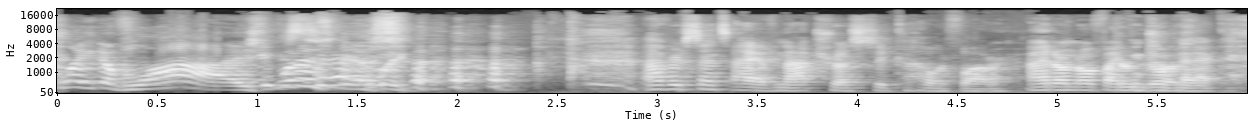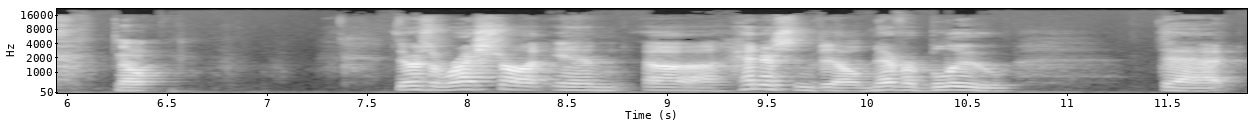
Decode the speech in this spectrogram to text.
plate of lies? What is this? Ever since I have not trusted cauliflower. I don't know if I can go back. Nope. There's a restaurant in uh, Hendersonville, Never Blue, that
